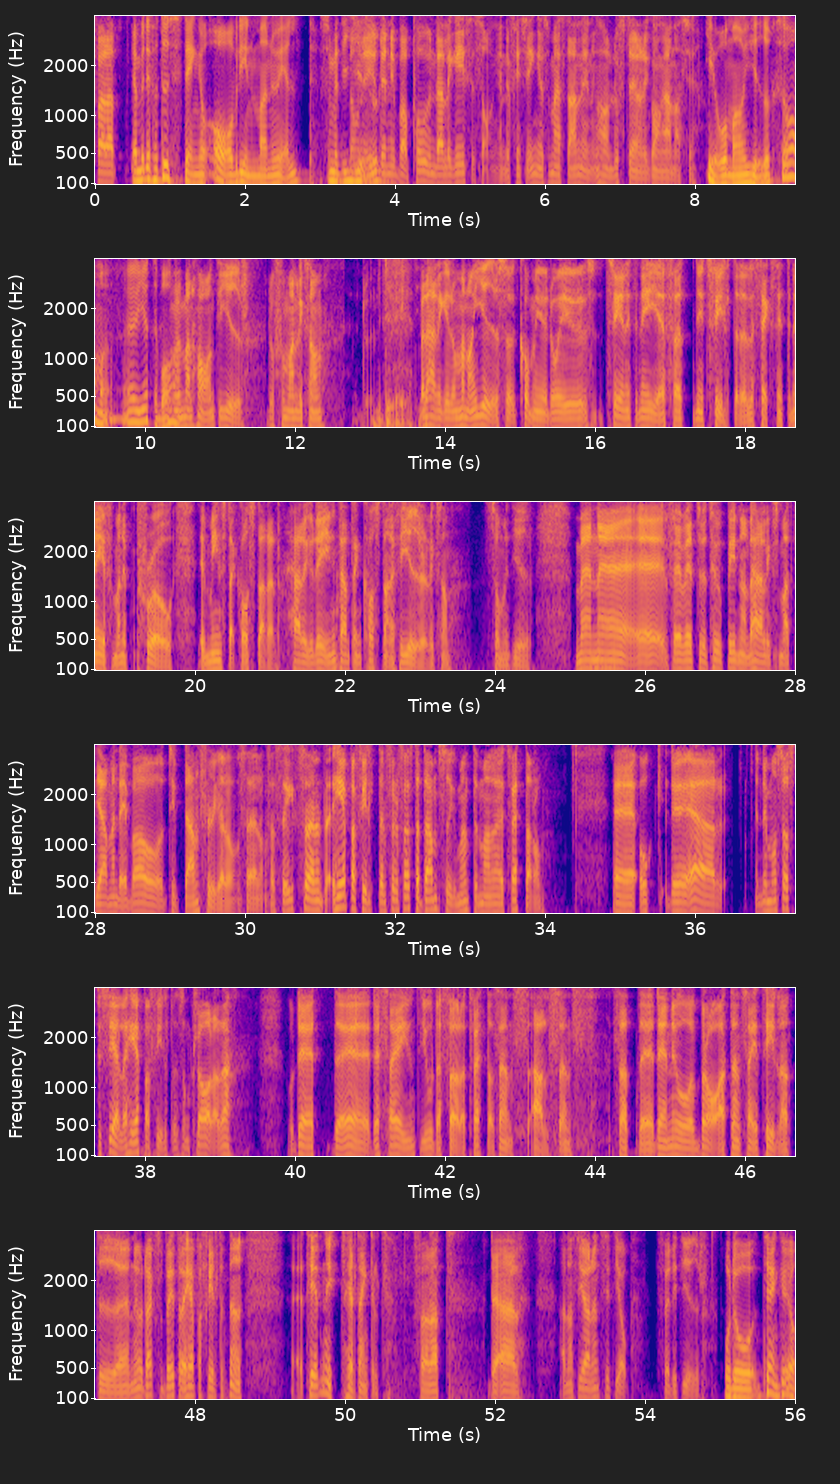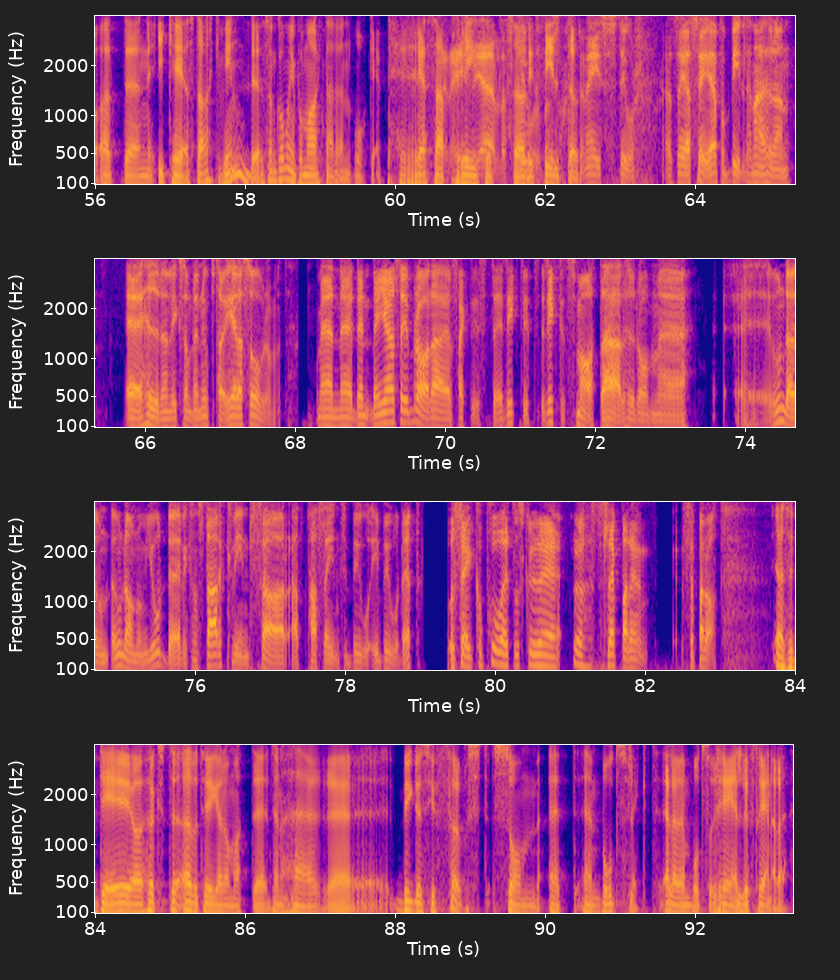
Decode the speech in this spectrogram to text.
För att, ja, men det är för att du stänger av din manuellt som ett djur. Är, den är bara på under allergisäsongen. Det finns ingen som helst anledning att ha en luftrenare igång annars. Ju. Jo, om man har djur så har man, är det jättebra. Men man har inte djur. Då får man liksom Men du är ett djur. Men herregud, om man har djur så kommer ju, då är ju 399 för ett nytt filter eller 699 för man är pro. Det minsta kostnaden. Herregud, det är ju inte annat än kostnader för djur liksom. Som ett djur. Men eh, för jag vet du tog upp innan det här liksom att ja men det är bara att typ dammsuga dem. Säger de. Fast så är det inte. HEPA-filter, för det första dammsuger man inte, man eh, tvättar dem. Eh, och det är det måste vara speciella HEPA-filter som klarar det. Och det, det är, dessa är ju inte gjorda för att tvättas ens alls. Ens. Så att eh, det, är nog bra att den säger till att du eh, är nog dags att byta det HEPA-filtret nu till ett nytt helt enkelt. För att det är annars gör det inte sitt jobb för ditt djur. Och då tänker jag att en Ikea starkvind som kommer in på marknaden och pressar Den priset för ditt filter. Alltså. Den är ju så stor. Alltså jag ser på bilden här hur den, eh, hur den, liksom, den upptar hela sovrummet. Men eh, den, den gör sig bra där faktiskt. Det är riktigt, riktigt smart det här hur de eh, eh, undrar, undrar om de gjorde liksom starkvind för att passa in till bo, i bordet. Och sen kom på att de skulle släppa den separat. Alltså det är jag högst övertygad om att eh, den här eh, byggdes ju först som ett, en bordsfläkt eller en bordsluftrenare.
